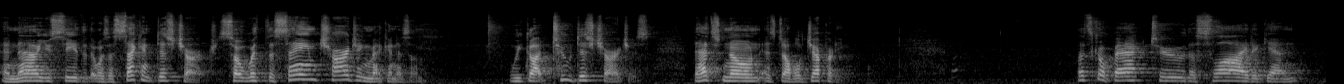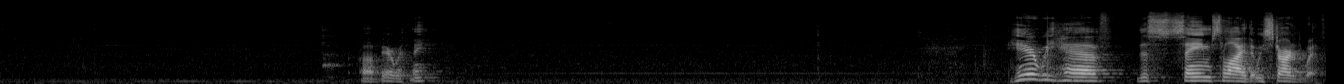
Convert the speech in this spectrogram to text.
And now you see that there was a second discharge. So with the same charging mechanism, we got two discharges. That's known as double jeopardy. Let's go back to the slide again. Uh, bear with me. Here we have this same slide that we started with.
